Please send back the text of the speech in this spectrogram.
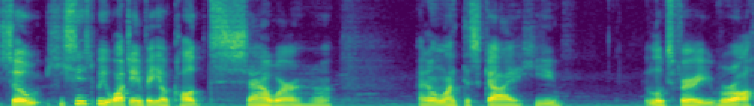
So, he seems to be watching a video called Sour. Uh, I don't like this guy. He looks very rough.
